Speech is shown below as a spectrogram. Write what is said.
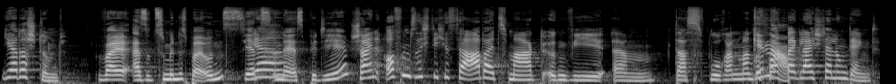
Ja, das stimmt. weil, also zumindest bei uns jetzt Ja. in der SPD. Schein, offensichtlich ist der Arbeitsmarkt irgendwie ähm, das, woran man sofort Genau. bei Gleichstellung denkt.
